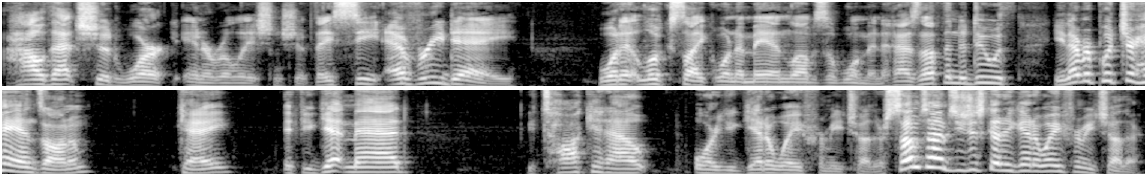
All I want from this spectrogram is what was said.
how that should work in a relationship. They see every day what it looks like when a man loves a woman. It has nothing to do with you never put your hands on them. Okay? If you get mad, you talk it out or you get away from each other. Sometimes you just got to get away from each other.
